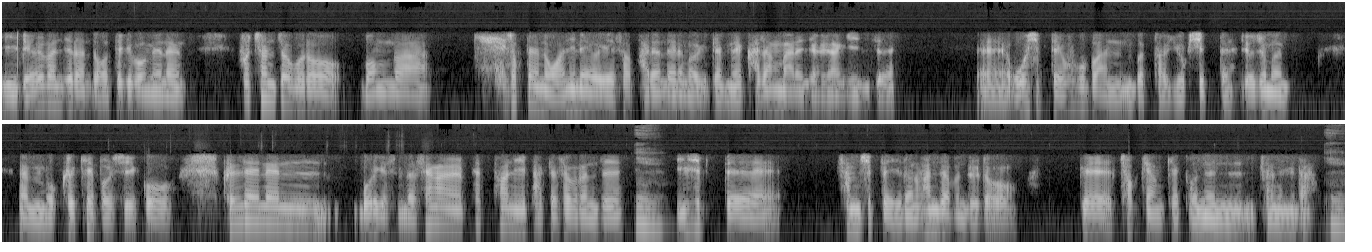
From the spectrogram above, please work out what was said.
이 뇌혈관 질환도 어떻게 보면은 후천적으로 뭔가 계속되는 원인에 의해서 발현되는 거기 때문에 가장 많은 연령이 이제 50대 후반부터 60대 요즘은 음, 뭐 그렇게 볼 수 있고 근래는 모르겠습니다. 생활 패턴이 바뀌어서 그런지 예. 20대, 30대 이런 환자분들도 꽤 적지 않게 보는 편입니다. 예.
